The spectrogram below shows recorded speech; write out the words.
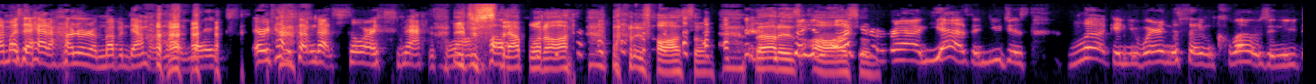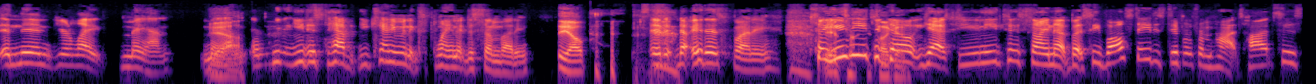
I must have had a hundred of them up and down my legs. Every time something got sore, I smacked the You just snap one on. That is awesome. That is So you're walking around, yes, and you just look and you're wearing the same clothes and you and then you're like, man, Yeah. man. And you, you just have you can't even explain it to somebody. Yep. It no, it is funny. So It's you need to good. go. Yes, you need to sign up. But see, Vol State is different from Hots. Hots is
